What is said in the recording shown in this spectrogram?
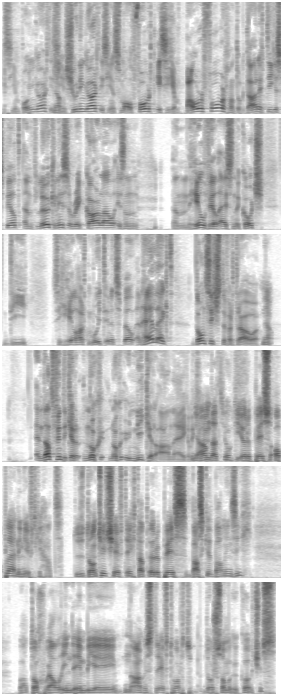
Is hij een point guard? Is Ja. hij een shooting guard? Is hij een small forward? Is hij een power forward? Want ook daar heeft hij gespeeld. En het leuke is, Ray Carlisle is een, een heel veel eisende coach die zich heel hard moeit in het spel. En hij lijkt Doncic te vertrouwen. Ja. En dat vind ik er nog, nog unieker aan, eigenlijk. Ja, omdat hij ook die Europese opleiding heeft gehad. Dus Doncic heeft echt dat Europees basketbal in zich. Wat toch wel in de NBA nagestreefd wordt door sommige coaches.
